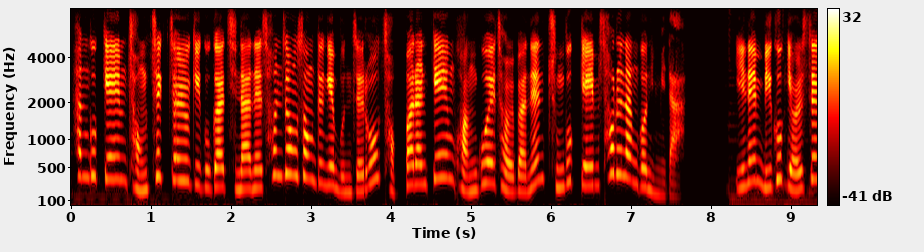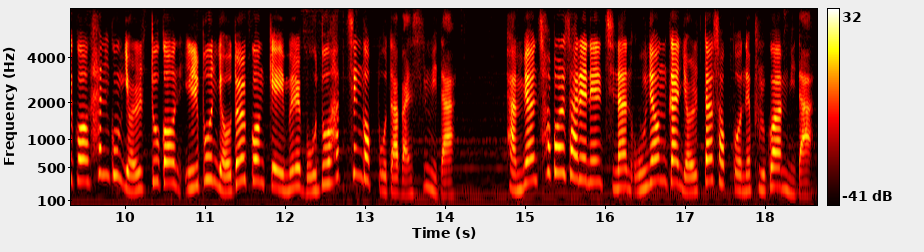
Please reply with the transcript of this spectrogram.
한국게임 정책자율기구가 지난해 선정성 등의 문제로 적발한 게임 광고의 절반은 중국 게임 31건입니다. 이는 미국 13건, 한국 12건, 일본 8건 게임을 모두 합친 것보다 많습니다. 반면 처벌 사례는 지난 5년간 15건에 불과합니다.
